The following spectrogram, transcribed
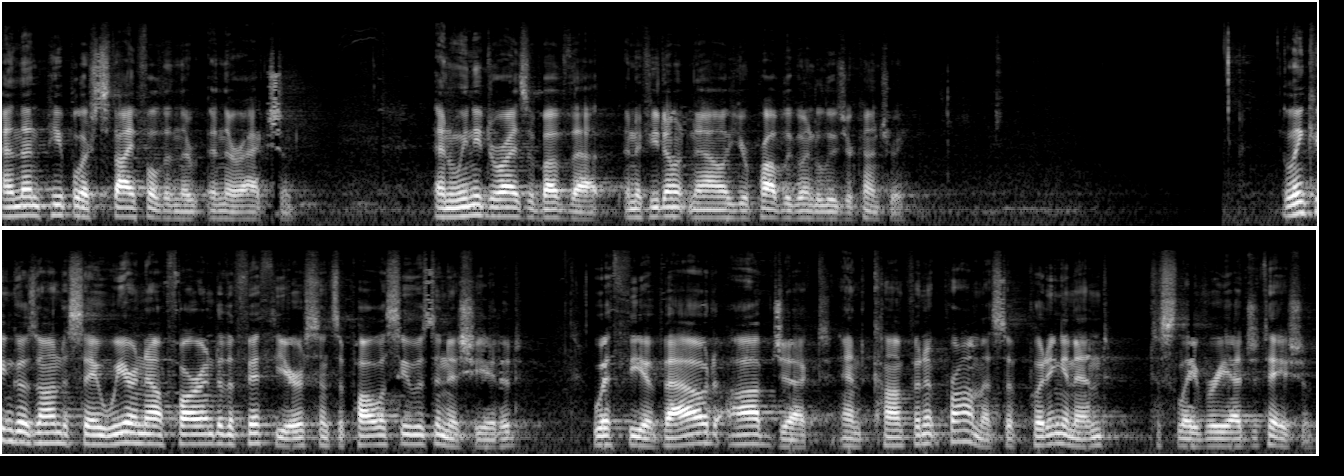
And then people are stifled in their, in their action. And we need to rise above that. And if you don't now, you're probably going to lose your country. Lincoln goes on to say, We are now far into the fifth year since a policy was initiated with the avowed object and confident promise of putting an end to slavery agitation.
